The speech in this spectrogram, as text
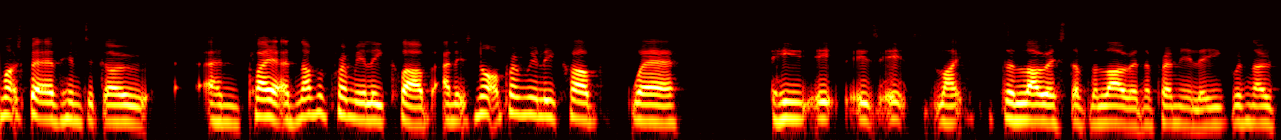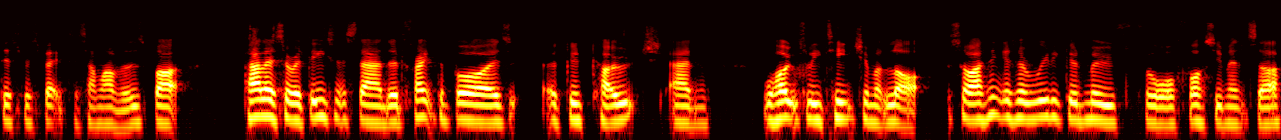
much better for him to go and play at another Premier League club, and it's not a Premier League club where he it, it's it's like the lowest of the low in the Premier League. With no disrespect to some others, but Palace are a decent standard. Frank de Boer is a good coach and will hopefully teach him a lot. So I think it's a really good move for Fosu-Mensah.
